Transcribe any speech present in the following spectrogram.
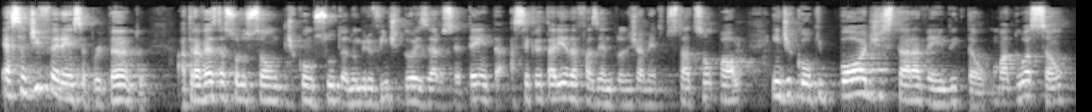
Essa diferença, portanto, através da solução de consulta número 22070, a Secretaria da Fazenda e Planejamento do Estado de São Paulo indicou que pode estar havendo, então, uma doação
